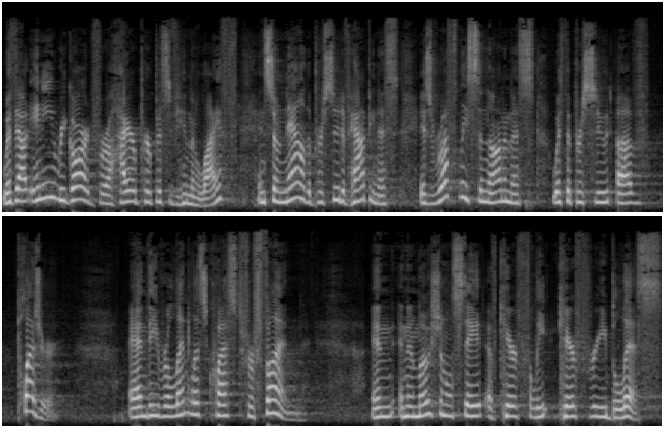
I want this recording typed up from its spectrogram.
Without any regard for a higher purpose of human life. And so now the pursuit of happiness is roughly synonymous with the pursuit of pleasure and the relentless quest for fun and an emotional state of carefree, carefree bliss.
